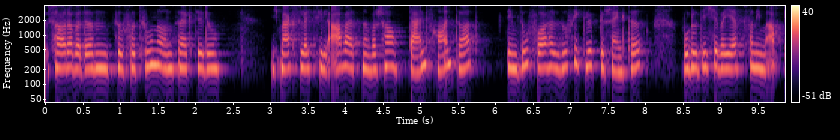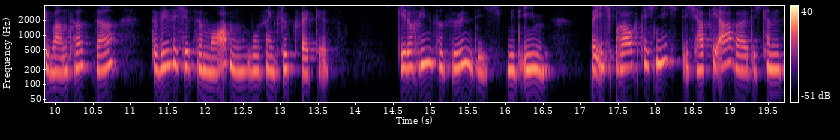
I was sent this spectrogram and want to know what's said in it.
schaut aber dann zur Fortuna und sagt dir, du, ich mag vielleicht viel arbeiten, aber schau, dein Freund dort, dem du vorher so viel Glück geschenkt hast, wo du dich aber jetzt von ihm abgewandt hast, ja, der will sich jetzt ermorden, wo sein Glück weg ist. Geh doch hin, versöhn dich mit ihm, weil ich brauche dich nicht, ich habe die Arbeit, ich kann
